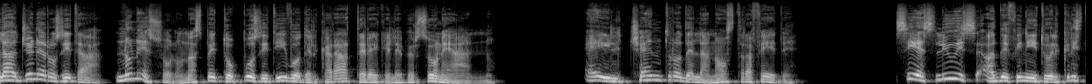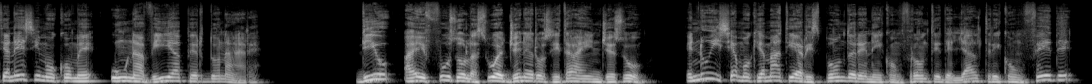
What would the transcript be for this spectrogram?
La generosità non è solo un aspetto positivo del carattere che le persone hanno, è il centro della nostra fede. C.S. Lewis ha definito il cristianesimo come una via per donare. Dio ha effuso la sua generosità in Gesù e noi siamo chiamati a rispondere nei confronti degli altri con fede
